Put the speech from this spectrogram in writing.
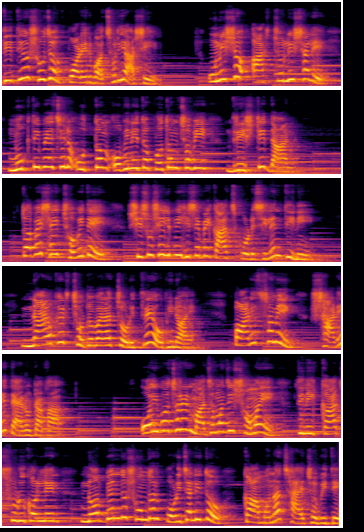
দ্বিতীয় সুযোগ পরের বছরই আসে। উনিশশো আটচল্লিশ সালে মুক্তি পেয়েছিল উত্তম অভিনীত প্রথম ছবি দৃষ্টি দান তবে সেই ছবিতে শিশুশিল্পী হিসেবে কাজ করেছিলেন তিনি। নায়কের ছোটবেলার চরিত্রে অভিনয়। পারিশ্রমিক সাড়ে তেরো টাকা। ওই বছরের মাঝামাঝি সময়ে তিনি কাজ শুরু করলেন নব্যেন্দু সুন্দর পরিচালিত কামনা ছায়াছবিতে।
